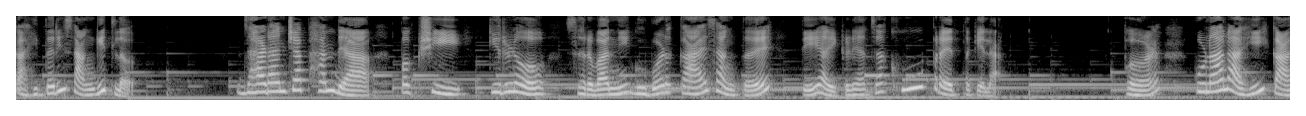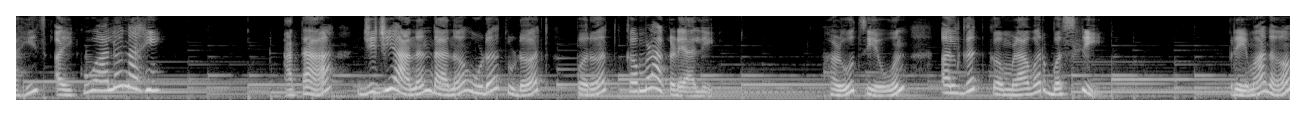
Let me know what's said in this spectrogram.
काहीतरी सांगितलं. झाडांच्या फांद्या पक्षी किरण सर्वांनी घुबड काय सांगतय ते ऐकण्याचा खूप प्रयत्न केला. पण कुणालाही काहीच ऐकू आलं नाही. आता जिजी आनंदानं उडत उडत परत कमळाकडे आली. हळूच येऊन अलगत कमळावर बसली. प्रेमानं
